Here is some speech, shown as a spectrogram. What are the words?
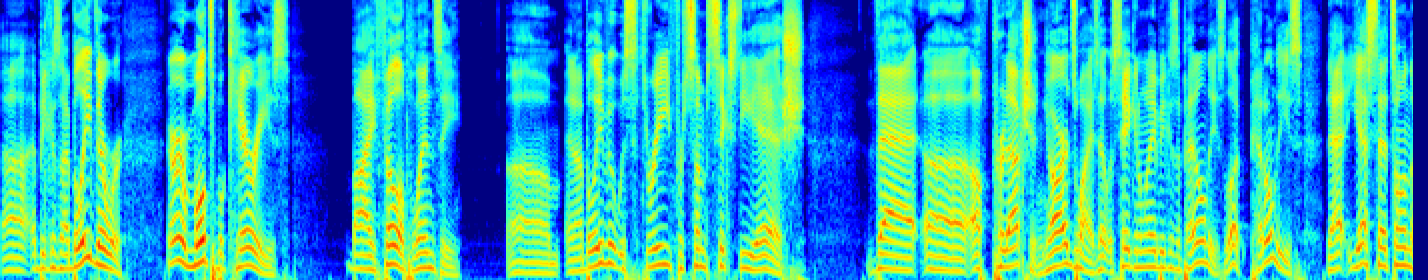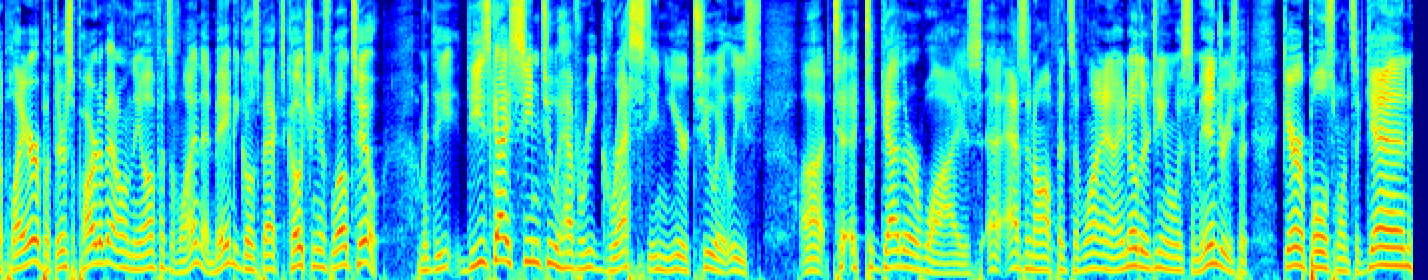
uh, because I believe there were there were multiple carries by Philip Lindsay, um, and I believe it was three for some sixty ish that uh, of production yards wise that was taken away because of penalties. Look, penalties that yes, that's on the player, but there's a part of it on the offensive line that maybe goes back to coaching as well too. I mean, the, these guys seem to have regressed in year two at least uh, t- together wise as an offensive line. And I know they're dealing with some injuries, but Garrett Bolles once again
